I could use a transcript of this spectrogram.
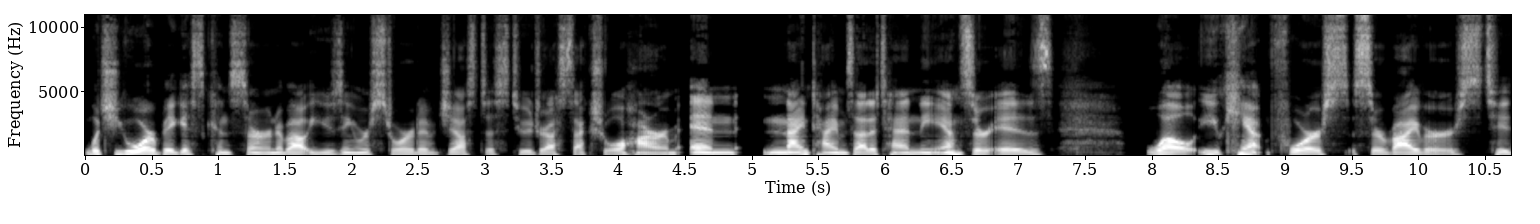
what's your biggest concern about using restorative justice to address sexual harm? And nine times out of 10, the answer is well you can't force survivors to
